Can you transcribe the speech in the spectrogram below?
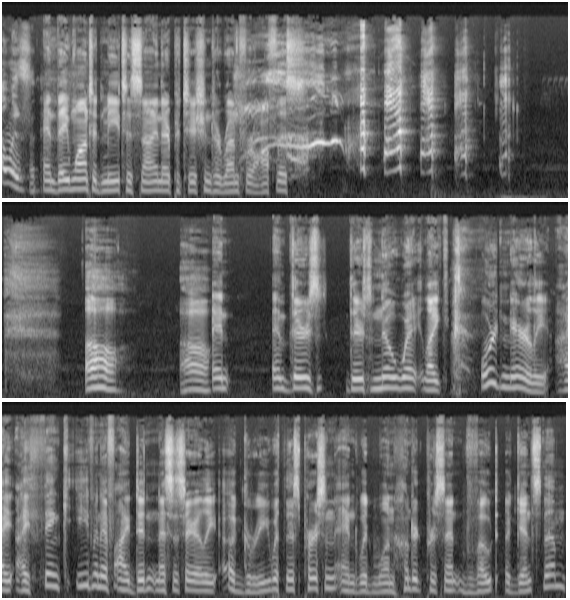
was and they wanted me to sign their petition to run for office. Oh, oh, and and there's there's no way like ordinarily i i think even if i didn't necessarily agree with this person and would 100% vote against them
